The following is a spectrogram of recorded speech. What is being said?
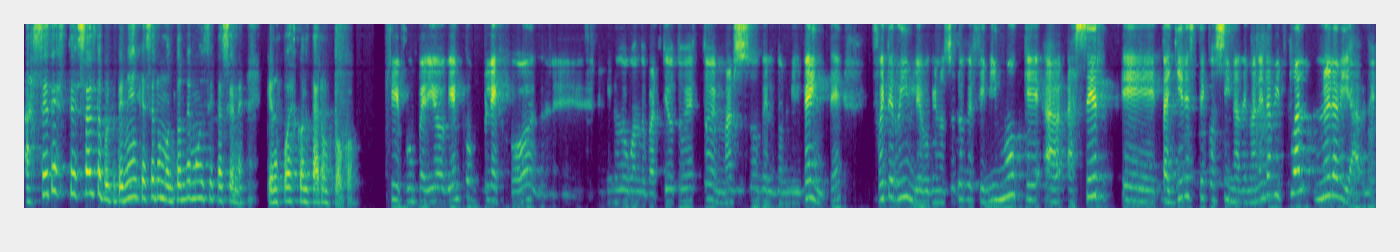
hacer este salto? Porque tenían que hacer un montón de modificaciones que nos puedes contar un poco. Sí, fue un periodo bien complejo. Eh, el minuto cuando partió todo esto, en marzo del 2020, fue terrible porque nosotros definimos que hacer eh, talleres de cocina de manera virtual no era viable.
